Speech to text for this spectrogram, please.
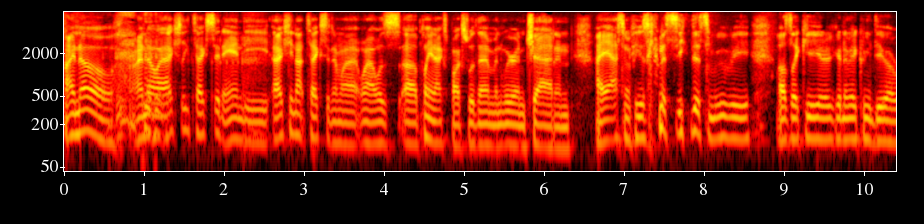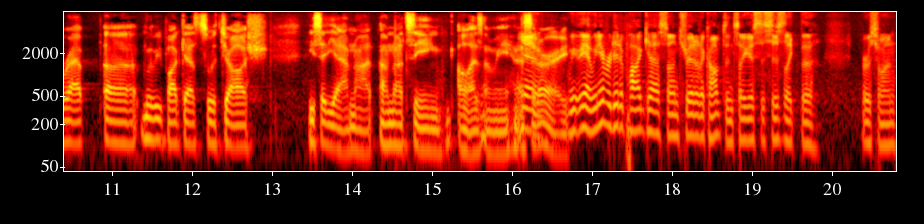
I know, I know. I actually texted Andy. Actually, not texted him when I, when I was uh, playing Xbox with him, and we were in chat. And I asked him if he was going to see this movie. I was like, "You're going to make me do a rap uh, movie podcast with Josh." He said, "Yeah, I'm not. I'm not seeing All Eyes on Me." I yeah, said, "All right." We, yeah, we never did a podcast on Straight Outta Compton, so I guess this is like the first one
